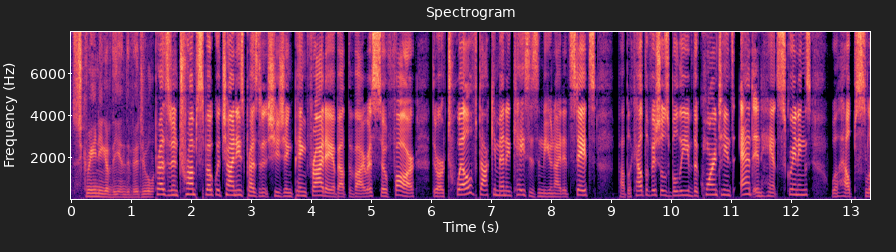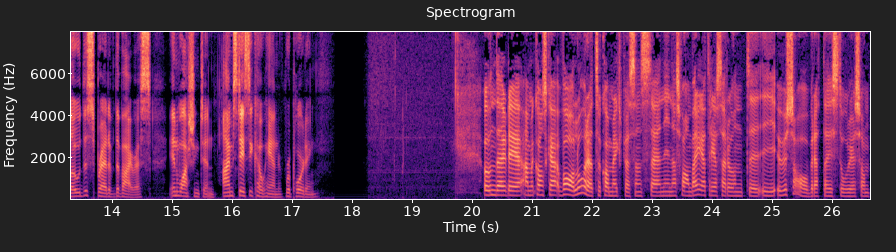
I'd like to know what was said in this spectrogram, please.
screening of the individual. President Trump spoke with Chinese President Xi Jinping Friday about the virus. So far, there are 12 documented cases in the United States. Public health officials believe the quarantines and enhanced screenings will help slow the spread of the virus. In Washington, I'm Stacey Cohan reporting. Under det amerikanska valåret så kommer Expressens eh, Nina Svanberg att resa runt i USA och berätta historier som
